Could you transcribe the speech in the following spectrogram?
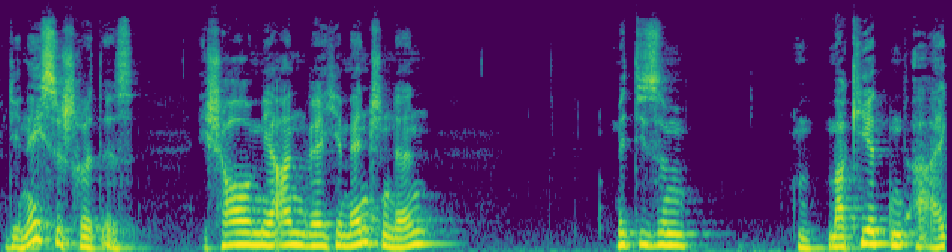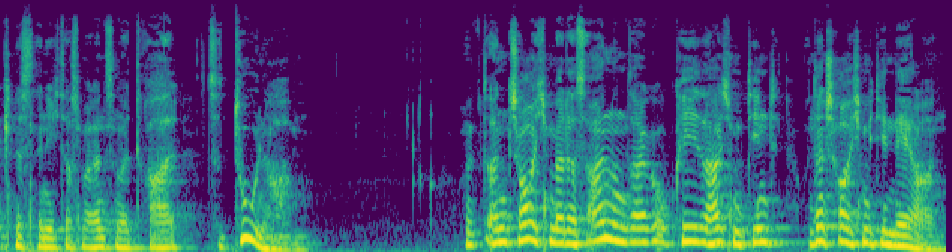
Und der nächste Schritt ist, ich schaue mir an, welche Menschen denn mit diesem markierten Ereignis, nenne ich das mal ganz neutral, zu tun haben. Und dann schaue ich mir das an und sage, okay, da habe ich mit dem, und dann schaue ich mir die näher an.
